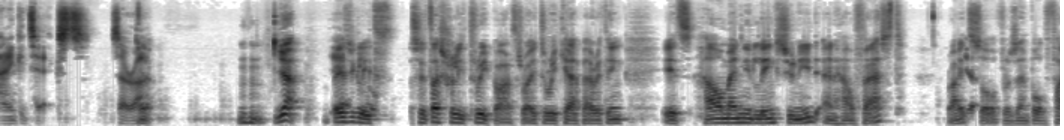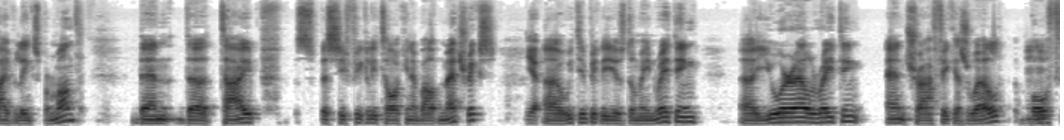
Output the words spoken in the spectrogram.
anchor texts. Is that right? Yeah. Mm-hmm. yeah. Basically, yeah. It's, so it's actually three parts, right? To recap everything, it's how many links you need and how fast right? Yeah. So, for example, five links per month. Then the type specifically talking about metrics. Yeah. Uh, we typically use domain rating, uh, URL rating, and traffic as well. Mm-hmm. Both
